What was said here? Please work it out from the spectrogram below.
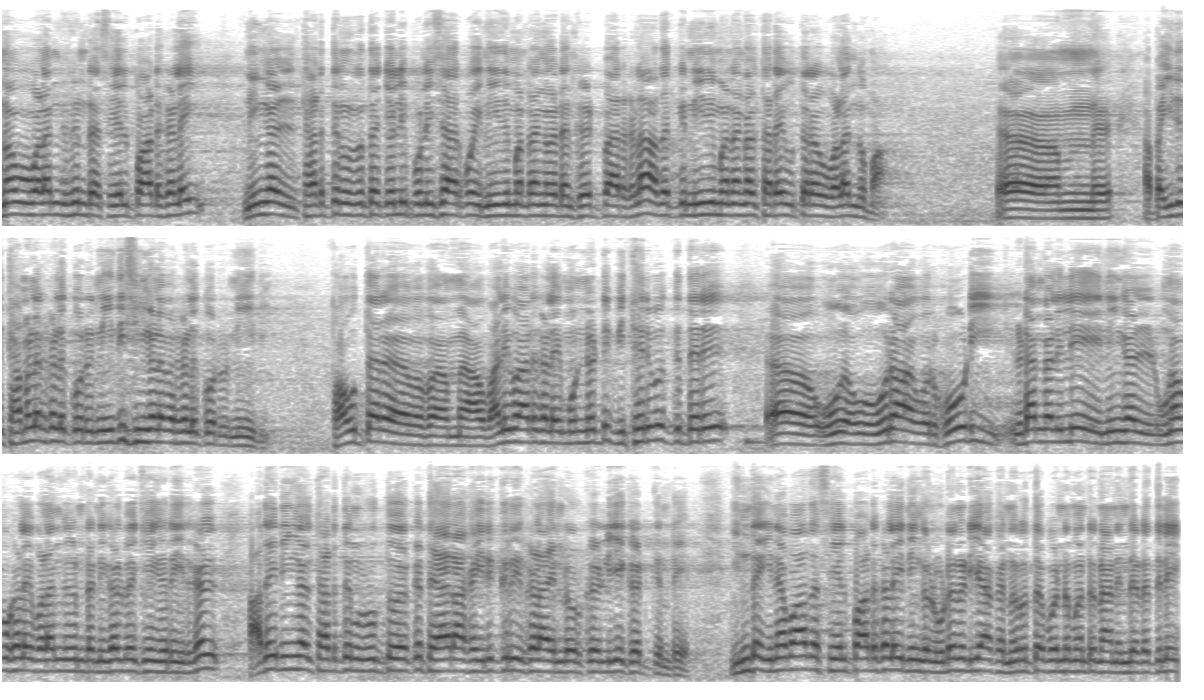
உணவு வழங்குகின்ற செயல்பாடுகளை நீங்கள் தடுத்து நிறுத்த சொல்லி போலீசார் போய் நீதிமன்றங்களிடம் கேட்பார்களா? அதற்கு நீதிமன்றங்கள் தடை உத்தரவு வழங்குமா? அப்போ இது தமிழர்களுக்கு ஒரு நீதி சிங்களவர்களுக்கு ஒரு நீதி. பௌத்தர் வழிபாடுகளை முன்னிட்டு வி- தெருவுக்கு தெரு ஒரு ஒரு கோடி இடங்களிலே நீங்கள் உணவுகளை வழங்குகின்ற நிகழ்வை செய்கிறீர்கள். அதை நீங்கள் தடுத்து நிறுத்துவதற்கு தயாராக இருக்கிறீர்களா என்ற ஒரு கேள்வியை கேட்கின்றேன். இந்த இனவாத செயல்பாடுகளை நீங்கள் உடனடியாக நிறுத்த வேண்டும் என்று நான் இந்த இடத்திலே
